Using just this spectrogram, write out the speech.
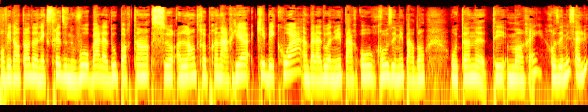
On vient d'entendre un extrait du nouveau balado portant sur l'entrepreneuriat québécois, un balado animé par oh, pardon, Automne T Morin. Rosémée, salut.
